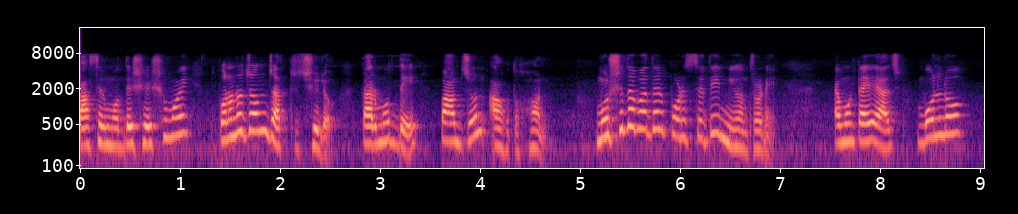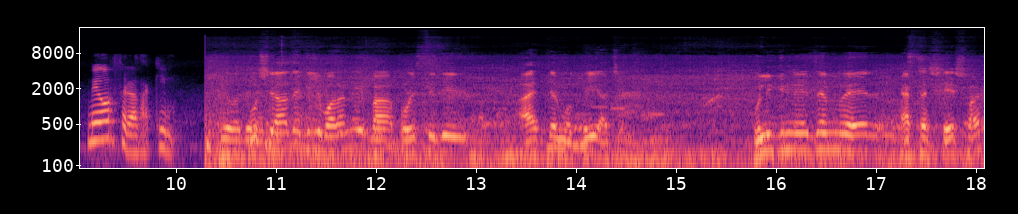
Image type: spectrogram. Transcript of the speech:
বাসের মধ্যে সে সময় পনেরো জন যাত্রী ছিল। তার মধ্যে পাঁচজন আহত হন। মুর্শিদাবাদের পরিস্থিতি নিয়ন্ত্রণে। এমনটাই আজ বলল মেয়র ফেরাদ হাকিম। মুর্শিদাবাদে কিছু বলার নেই বা পরিস্থিতির আয়ত্তের মধ্যেই আছে। হুলিগিনিজম এর একটা শেষ হয়।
